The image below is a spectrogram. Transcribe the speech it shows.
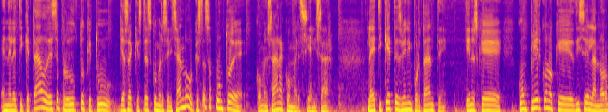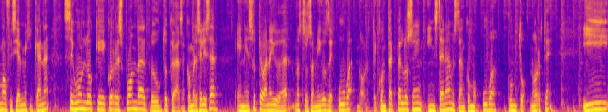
en el etiquetado de ese producto que tú, ya sea que estés comercializando o que estás a punto de comenzar a comercializar. La etiqueta es bien importante. Tienes que cumplir con lo que dice la norma oficial mexicana según lo que corresponda al producto que vas a comercializar. En eso te van a ayudar nuestros amigos de Uva Norte. Contáctalos en Instagram, están como uva.norte y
